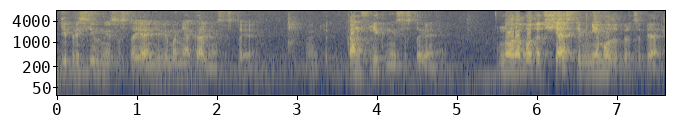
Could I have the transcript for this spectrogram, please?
депрессивные состояния или маниакальные состояния. Конфликтные состояния. Но работать счастьем не может принципиально.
